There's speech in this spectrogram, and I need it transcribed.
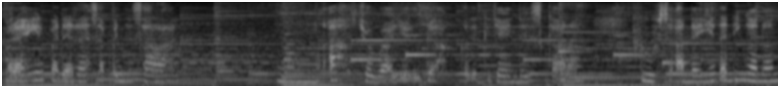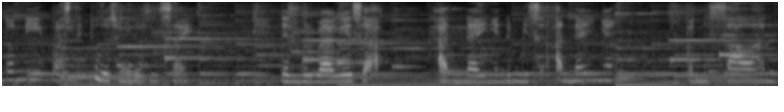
berakhir pada rasa penyesalan. Hmm, ah coba aja udah kerjain dari sekarang. Duh seandainya tadi nggak nonton nih pasti tugasnya udah selesai dan berbagai seandainya demi seandainya penyesalan.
